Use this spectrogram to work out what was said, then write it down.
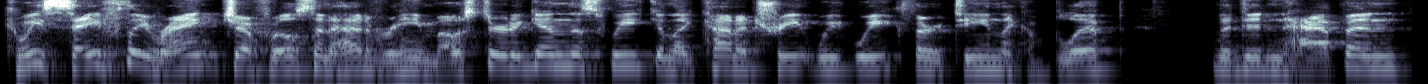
can we safely rank Jeff Wilson ahead of Raheem Mostert again this week and like kind of treat week, week 13 like a blip that didn't happen?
